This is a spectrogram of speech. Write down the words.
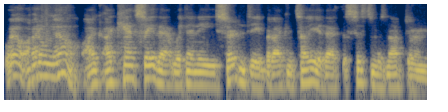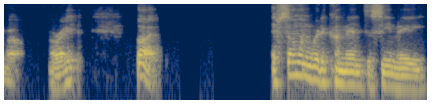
Well, I don't know. I, I can't say that with any certainty, but I can tell you that the system is not doing well. All right. But if someone were to come in to see me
